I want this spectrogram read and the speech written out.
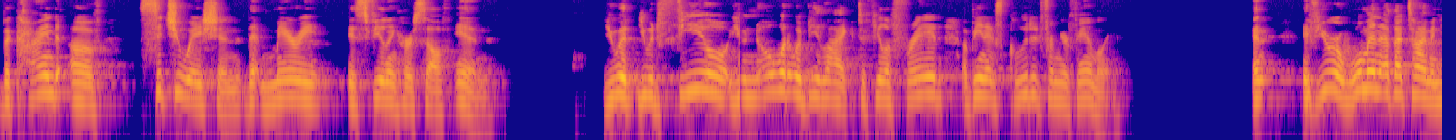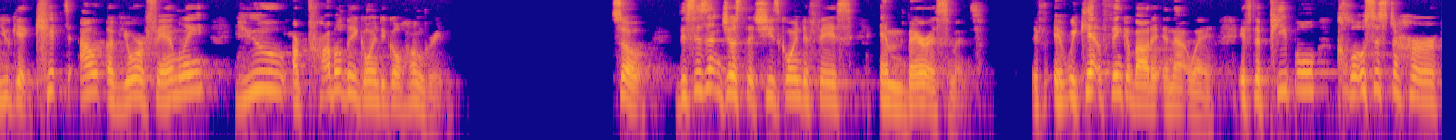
the kind of situation that Mary is feeling herself in. You would, you would feel, you know what it would be like to feel afraid of being excluded from your family. And if you're a woman at that time and you get kicked out of your family, you are probably going to go hungry. So, this isn't just that she's going to face embarrassment. If, if we can't think about it in that way, if the people closest to her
